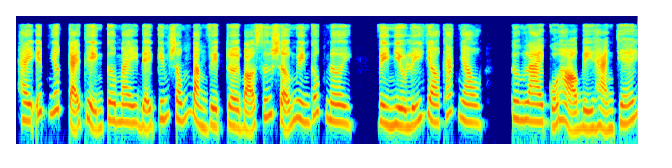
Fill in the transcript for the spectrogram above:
hay ít nhất cải thiện cơ may để kiếm sống bằng việc rời bỏ xứ sở nguyên gốc nơi, vì nhiều lý do khác nhau, tương lai của họ bị hạn chế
